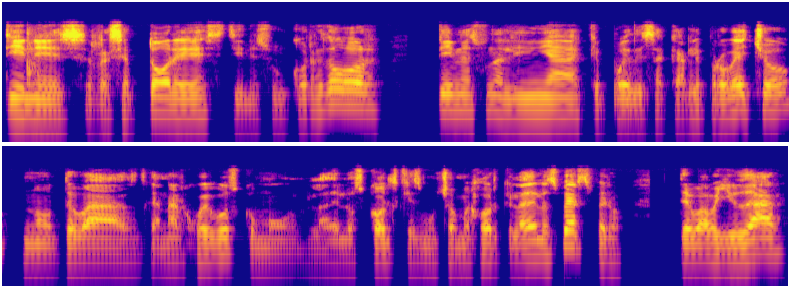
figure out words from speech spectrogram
tienes receptores, tienes un corredor, tienes una línea que puedes sacarle provecho, no te va a ganar juegos como la de los Colts, que es mucho mejor que la de los Bears, pero te va a ayudar,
